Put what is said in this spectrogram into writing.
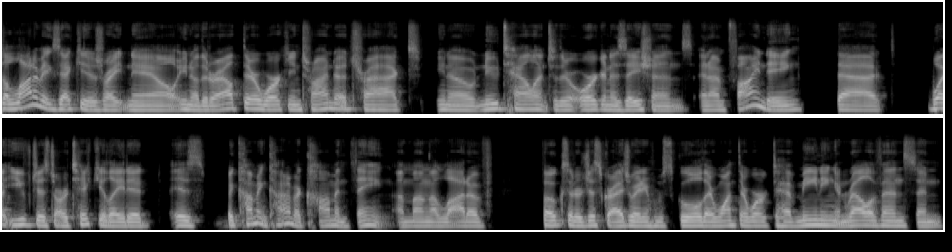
a lot of executives right now, you know, that are out there working, trying to attract, you know, new talent to their organizations. And I'm finding that what you've just articulated is becoming kind of a common thing among a lot of folks that are just graduating from school. They want their work to have meaning and relevance and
